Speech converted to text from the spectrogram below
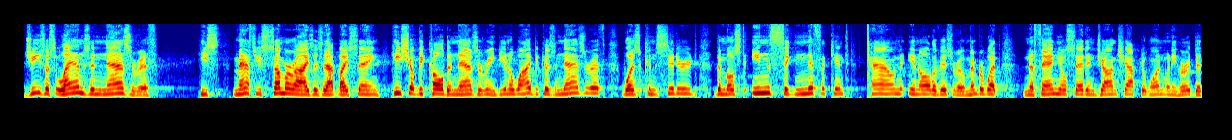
Jesus lands in Nazareth, he's, Matthew summarizes that by saying, He shall be called a Nazarene. Do you know why? Because Nazareth was considered the most insignificant town in all of Israel. Remember what Nathanael said in John chapter 1 when he heard that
